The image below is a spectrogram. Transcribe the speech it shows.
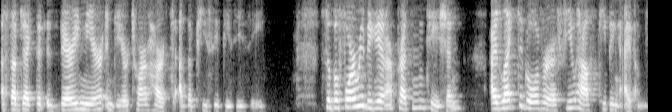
a subject that is very near and dear to our hearts at the PCPCC. So before we begin our presentation, I'd like to go over a few housekeeping items.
